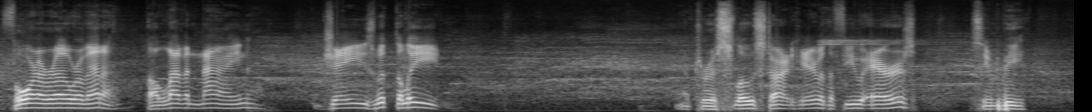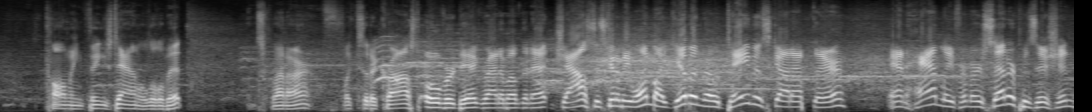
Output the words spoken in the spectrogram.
Four in a row, Ravenna. 11 9. Jays with the lead. After a slow start here with a few errors, seem to be calming things down a little bit. Sklenar flicks it across, over dig right above the net. Joust is going to be won by Gibbon, though. Davis got up there, and Hadley from her center position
